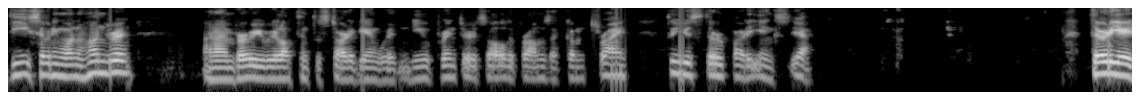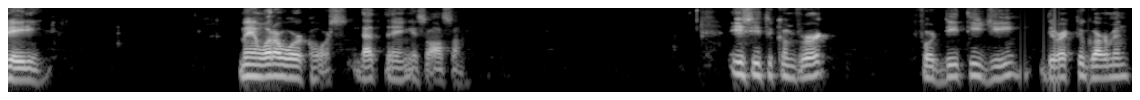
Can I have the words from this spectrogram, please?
D7100, and I'm very reluctant to start again with new printers, all the problems that come trying to use third party inks. Yeah. 3880. Man, what a workhorse. That thing is awesome. Easy to convert for DTG, direct to garment.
